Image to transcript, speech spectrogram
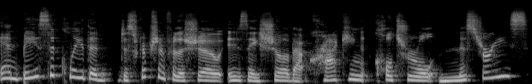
And basically, the description for the show is a show about cracking cultural mysteries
